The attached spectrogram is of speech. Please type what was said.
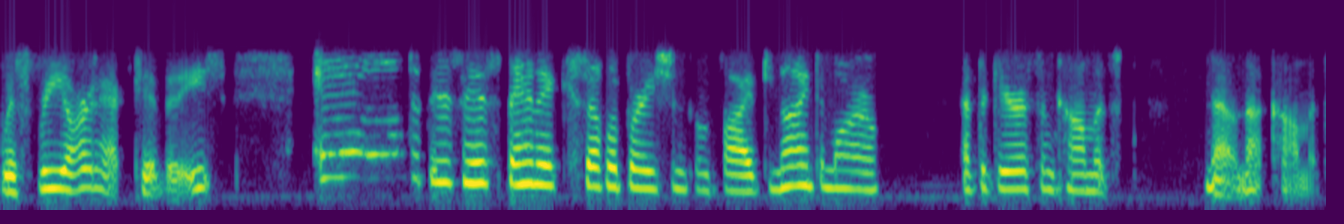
with free art activities. And there's a Hispanic celebration from 5 to 9 tomorrow at the Garrison Commons. No, not Commons.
